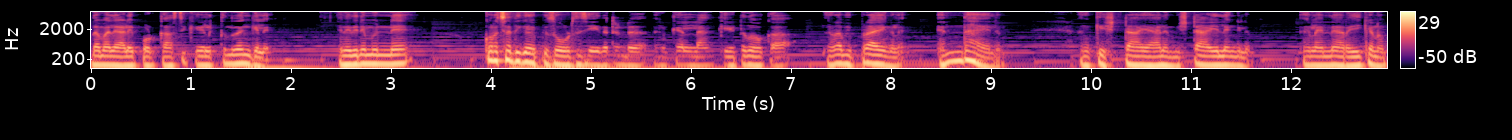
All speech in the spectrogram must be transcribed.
ദ മലയാളി പോഡ്കാസ്റ്റ് കേൾക്കുന്നതെങ്കിൽ ഞാനിതിന് മുന്നേ കുറച്ചധികം എപ്പിസോഡ്സ് ചെയ്തിട്ടുണ്ട്. നിങ്ങൾക്കെല്ലാം കേട്ട് നോക്കുക. നിങ്ങളുടെ അഭിപ്രായങ്ങൾ എന്തായാലും നിങ്ങൾക്ക് ഇഷ്ടമായാലും ഇഷ്ടമായില്ലെങ്കിലും നിങ്ങൾ എന്നെ അറിയിക്കണം.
